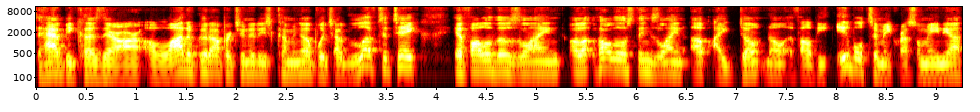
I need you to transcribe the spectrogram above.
to have because there are a lot of good opportunities coming up, which I would love to take. If all of those line, uh, if all those things line up, I don't know if I'll be able to make WrestleMania.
